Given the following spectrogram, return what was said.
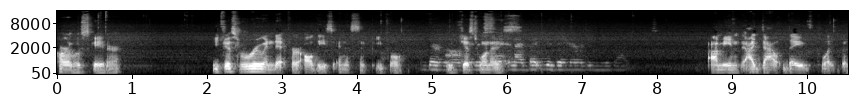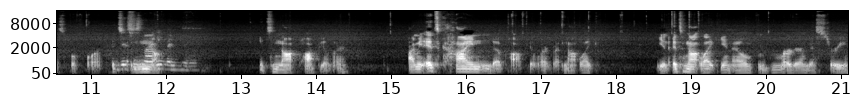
Carloskater. You just ruined it for all these innocent people. They're not just wanna and I bet you they already knew that. I mean, I doubt they've played this before. It's this is not, not even new. it's not popular. I mean, it's kind of popular, but not like, you know, it's not like, you know, murder mystery.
